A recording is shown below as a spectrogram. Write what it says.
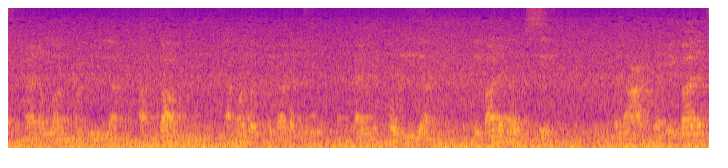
subhanallah, alhamdulillah, aftab, a part of ibadah to al-tawliya, ibadah that we say, والعبادة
